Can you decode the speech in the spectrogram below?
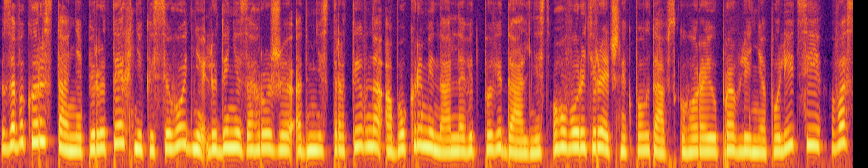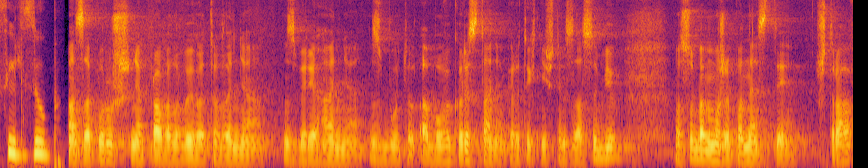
За використання піротехніки сьогодні людині загрожує адміністративна або кримінальна відповідальність, говорить речник Полтавського райуправління поліції Василь Зуб. За порушення правил виготовлення, зберігання, збуту або використання піротехнічних засобів особа може понести штраф,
